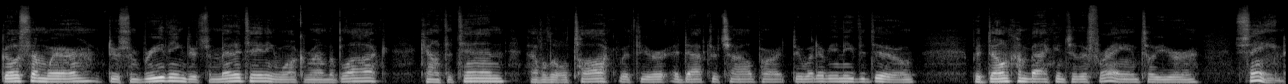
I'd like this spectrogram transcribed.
go somewhere, do some breathing, do some meditating, walk around the block, count to 10, have a little talk with your adaptive child part, do whatever you need to do, but don't come back into the fray until you're sane.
